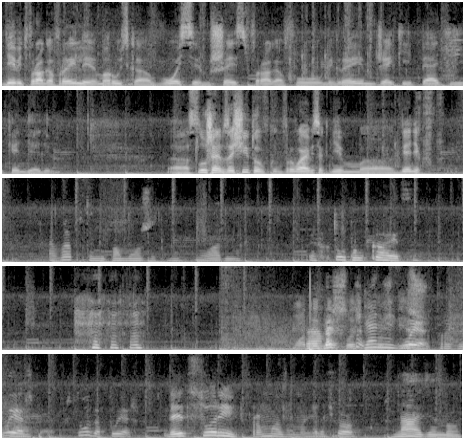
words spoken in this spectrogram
9 фрагов Рейли, Маруська 8, 6 фрагов у Мигрейн, Джеки 5 и Кэнди 1. Э, слушаем защиту, врываемся к ним э, в веник. А веб-то не поможет. Ну, ну ладно. Эх, кто толкается? Вот Да, это Да флешка, что? я не вижу. Флешка. Что за флешка? Да это сори, промазал Это маленько. что? На один был.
